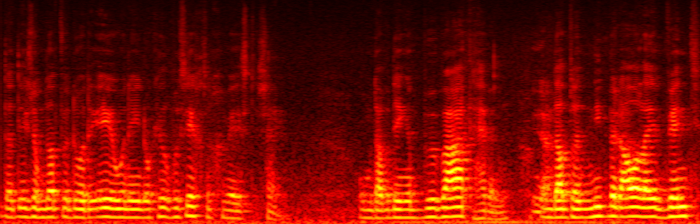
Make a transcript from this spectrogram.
Dat is omdat we door de eeuwen heen ook heel voorzichtig geweest zijn. Omdat we dingen bewaard hebben. Ja. Omdat we niet met allerlei wind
